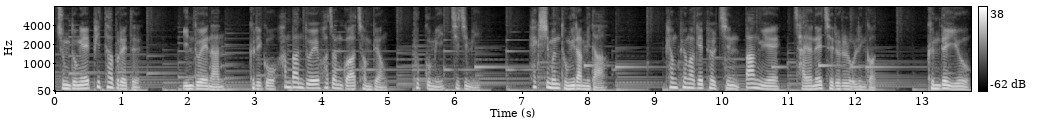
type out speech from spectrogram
중동의 피타 브레드, 인도의 난, 그리고 한반도의 화전과 전병, 푸꾸미, 지짐이. 핵심은 동일합니다. 평평하게 펼친 빵 위에 자연의 재료를 올린 것. 근대 이후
